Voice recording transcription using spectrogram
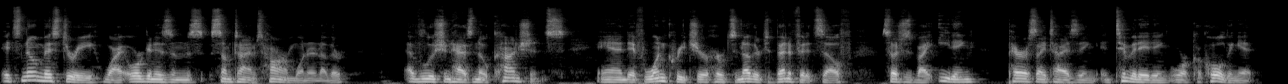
It's no mystery why organisms sometimes harm one another. Evolution has no conscience, and if one creature hurts another to benefit itself, such as by eating, parasitizing, intimidating, or cuckolding it,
